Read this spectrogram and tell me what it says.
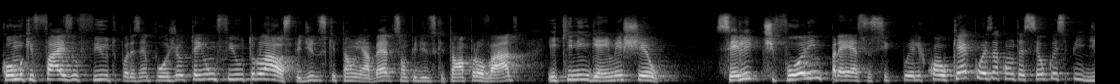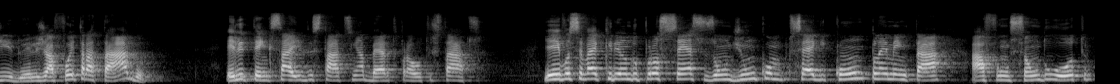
como que faz o filtro. Por exemplo, hoje eu tenho um filtro lá, os pedidos que estão em aberto são pedidos que estão aprovados e que ninguém mexeu. Se ele te for impresso, se ele, qualquer coisa aconteceu com esse pedido, ele já foi tratado, ele tem que sair do status em aberto para outro status. E aí você vai criando processos onde um consegue complementar a função do outro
